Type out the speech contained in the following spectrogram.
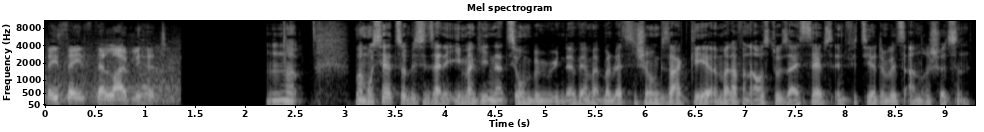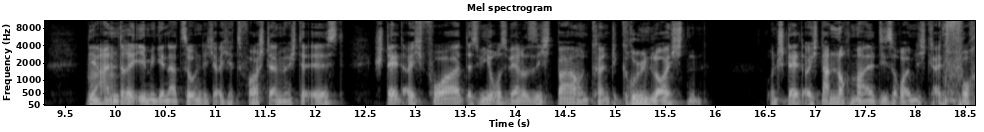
they say it's their livelihood. Ja. Man muss ja jetzt so ein bisschen seine Imagination bemühen. Ne? Wir haben ja beim letzten schon gesagt, gehe immer davon aus, du seist selbst infiziert und willst andere schützen. Die Mhm. andere Imagination, die ich euch jetzt vorstellen möchte, ist, stellt euch vor, das Virus wäre sichtbar und könnte grün leuchten. Und stellt euch dann nochmal diese Räumlichkeiten vor.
